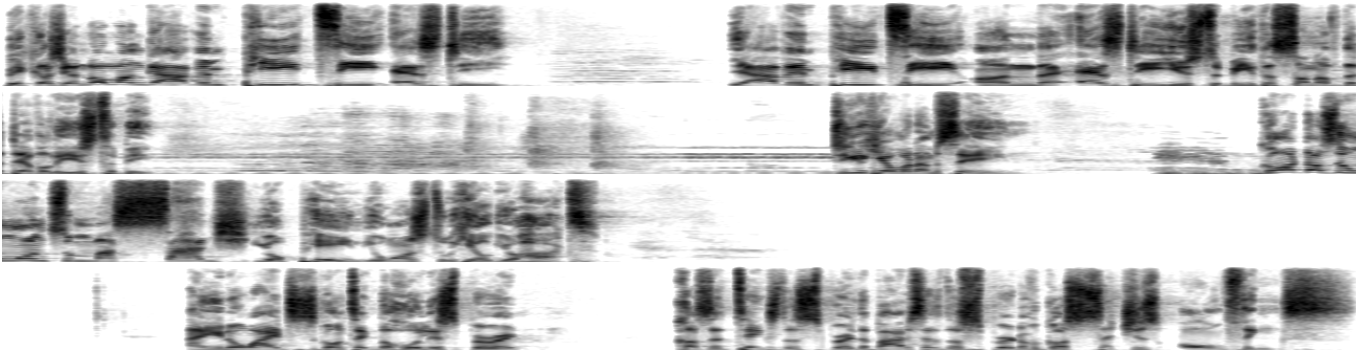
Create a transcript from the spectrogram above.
Because you're no longer having PTSD. You're having PT on the SD used to be the son of the devil he used to be. Do you hear what I'm saying? God doesn't want to massage your pain, He wants to heal your heart. And you know why it's going to take the Holy Spirit? Because it takes the Spirit. The Bible says the Spirit of God searches all things.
